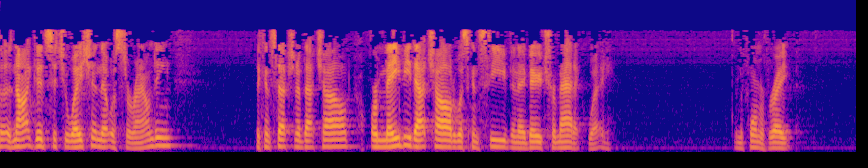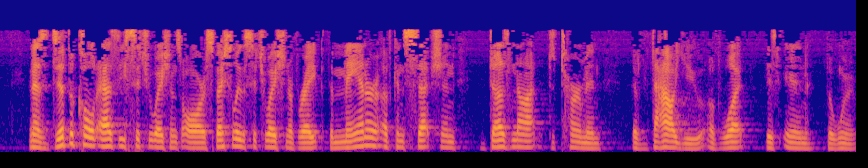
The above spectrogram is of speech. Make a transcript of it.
not good situation that was surrounding the conception of that child. Or maybe that child was conceived in a very traumatic way in the form of rape. And as difficult as these situations are, especially the situation of rape, the manner of conception does not determine the value of what is in the womb.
